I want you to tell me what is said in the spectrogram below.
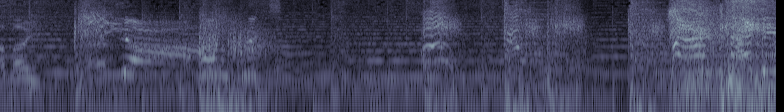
甘い。いやーホームフレッチファンタジー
